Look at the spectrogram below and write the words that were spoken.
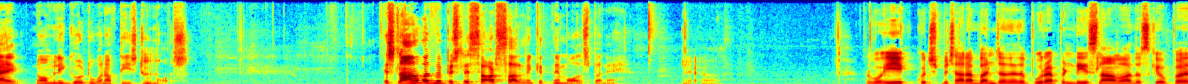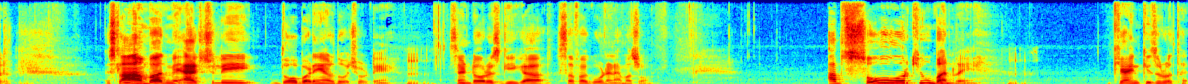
I normally go to to one of these malls Islamabad میں پچھلے ساٹھ سال میں کتنے مالس بنے ہیں وہ ایک کچھ بیچارہ بن جاتا تو پورا پنڈی اسلام آباد اس کے اوپر اسلام آباد میں ایکچولی دو بڑے ہیں اور دو چھوٹے ہیں Centaurus Giga Safa Gold and Amazon اب سو اور کیوں بن رہے ہیں کیا ان کی ضرورت ہے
